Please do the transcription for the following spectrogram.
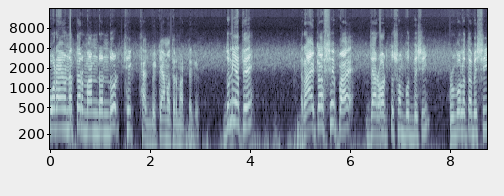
পরায়ণতার মানদণ্ড ঠিক থাকবে কেয়ামতের মাঠটাকে। দুনিয়াতে রায়টা সে পায় যার অর্থ সম্পদ বেশি, প্রবলতা বেশি,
